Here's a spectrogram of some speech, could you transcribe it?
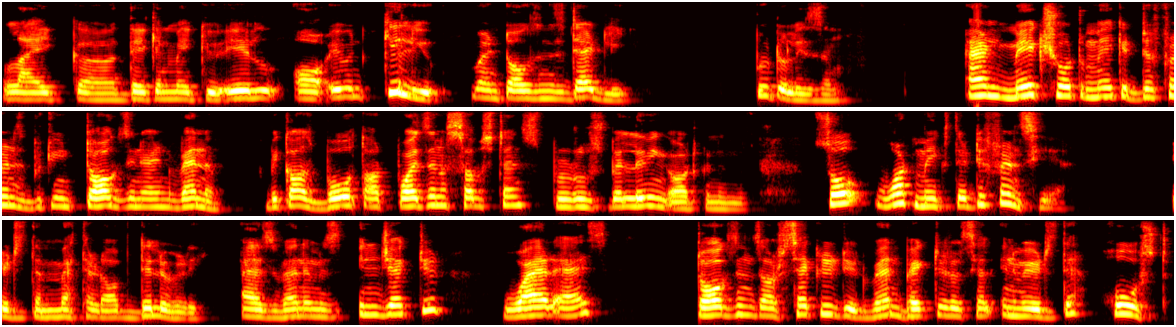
Like uh, they can make you ill or even kill you when toxin is deadly. Botulism. And make sure to make a difference between toxin and venom because both are poisonous substance produced by living organisms. So what makes the difference here? It's the method of delivery as venom is injected whereas Toxins are secreted when bacterial cell invades the host.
